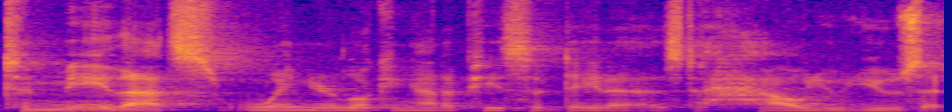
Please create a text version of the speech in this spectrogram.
to me, that's when you're looking at a piece of data as to how you use it.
